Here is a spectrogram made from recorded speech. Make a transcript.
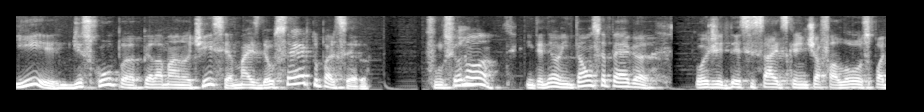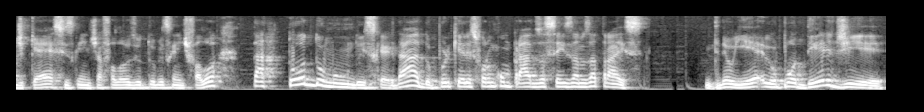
E, desculpa pela má notícia, mas deu certo, parceiro. Funcionou, Sim. entendeu? Então você pega hoje desses sites que a gente já falou, os podcasts que a gente já falou, os youtubers que a gente falou, tá todo mundo esquerdado porque eles foram comprados há seis anos atrás. Entendeu? E, é, o poder de,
